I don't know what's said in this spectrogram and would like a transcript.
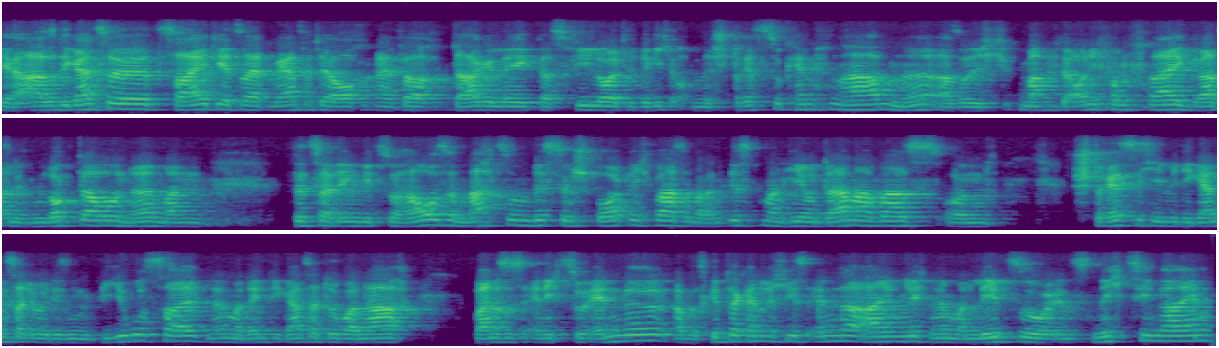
Ja, also die ganze Zeit jetzt seit März hat ja auch einfach dargelegt, dass viele Leute wirklich auch mit Stress zu kämpfen haben. Ne? Also ich mache mich da auch nicht von frei, gerade mit dem Lockdown. Ne? Man sitzt halt irgendwie zu Hause, macht so ein bisschen sportlich was, aber dann isst man hier und da mal was und stresst sich irgendwie die ganze Zeit über diesen Virus halt. Ne? Man denkt die ganze Zeit darüber nach, wann ist es endlich zu Ende, aber es gibt ja kein richtiges Ende eigentlich. Ne? Man lebt so ins Nichts hinein.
